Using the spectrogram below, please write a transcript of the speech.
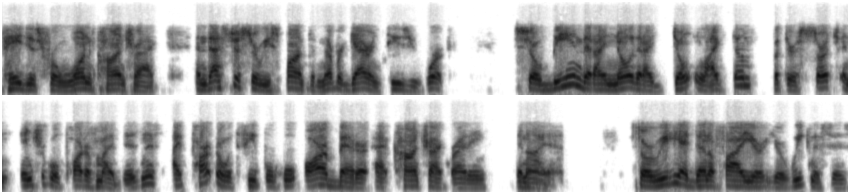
pages for one contract. And that's just a response that never guarantees you work. So being that I know that I don't like them, but they're such an integral part of my business, I partner with people who are better at contract writing than I am. So really identify your, your weaknesses.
